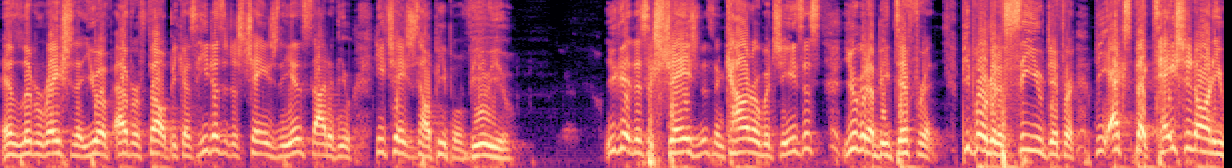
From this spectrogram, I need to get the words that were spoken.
and liberation that you have ever felt because He doesn't just change the inside of you, He changes how people view you. You get this exchange this encounter with Jesus, you're going to be different. People are going to see you different. The expectation on you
